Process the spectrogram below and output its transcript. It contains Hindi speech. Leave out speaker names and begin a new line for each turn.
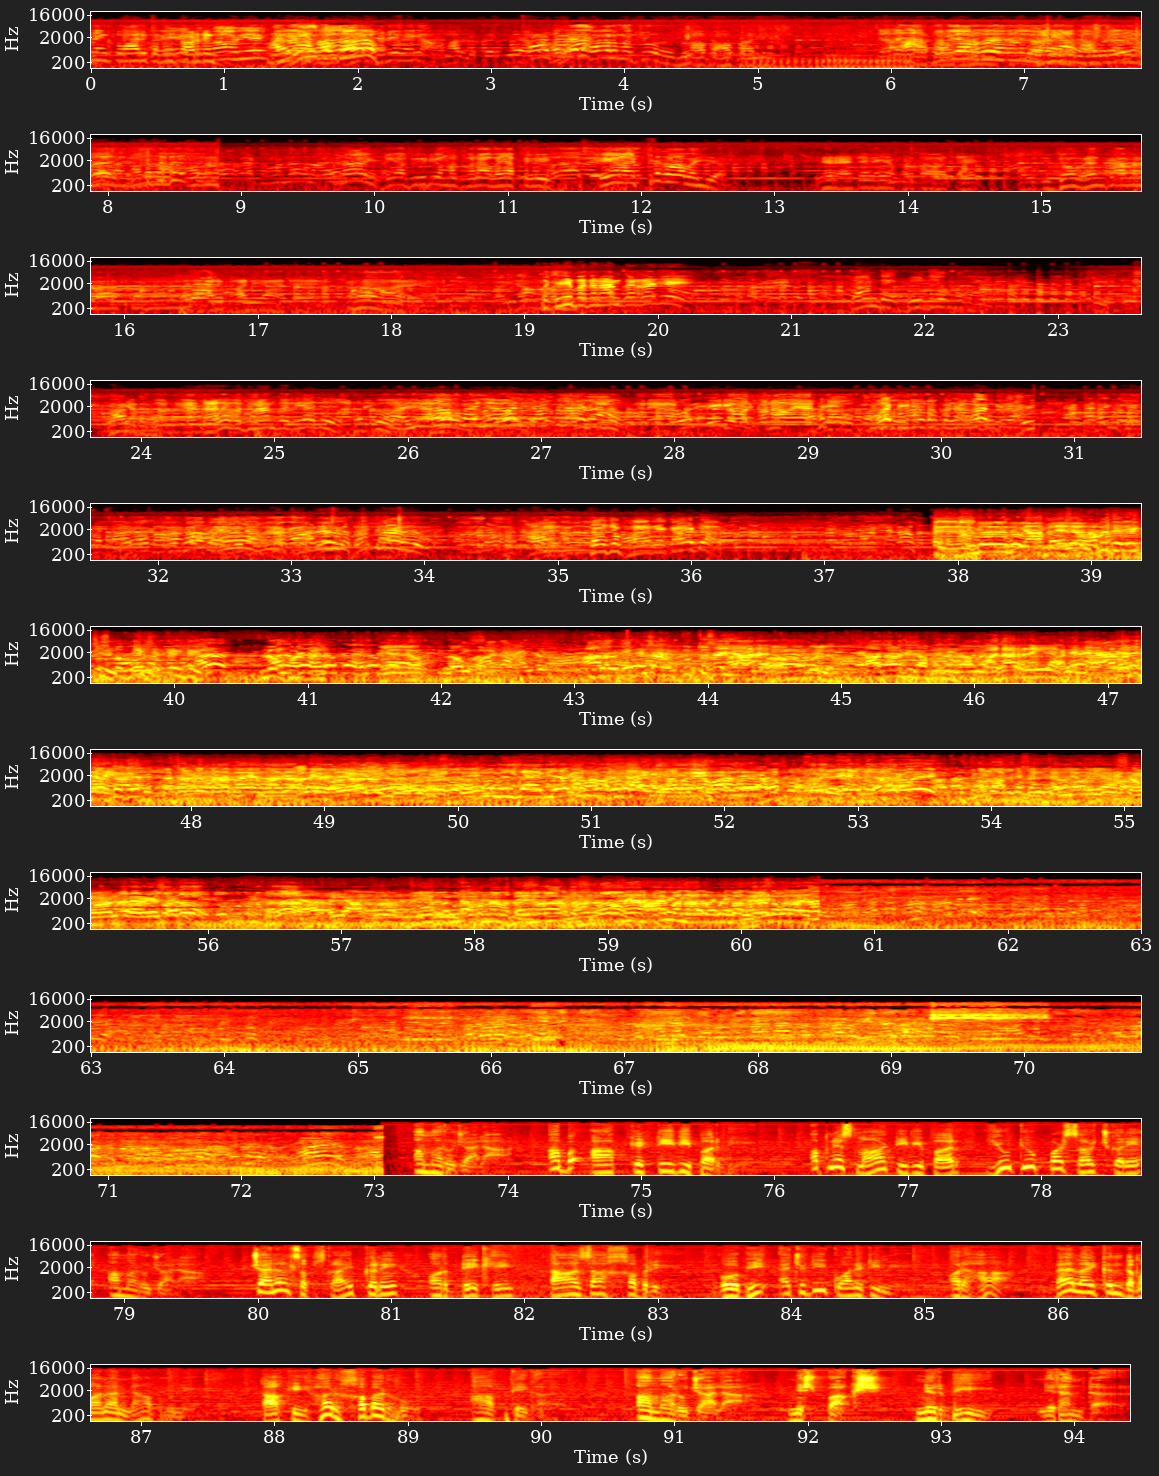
काट देंगे तुम्हारी करेंगे काट देंगे अरे। भैया वीडियो मत बना भैया प्लीज़ भैया
भैया
इधर रहते हैं भैया है
जो भैंस का बनवा
अरे खाली आ
कहाँ
कुछ नहीं बदनाम कर रहा जी
जान दे वीडियो में
नाला बदनाम कर दिया जी अरे यार वीडियो मत बनाओ यार। वीडियो मत बनाओ।
जो जो है
अब तेरे एक एक तू तो सही जा रहा है। आधार दिखा आधार नहीं है। कसम के बड़े भाई हमारे हम आपके संग चल रहे हैं
सामान तो आगे सर
यार
अमर उजाला। अब आपके टीवी पर भी। अपने स्मार्ट टीवी पर यूट्यूब पर सर्च करें अमर उजाला। चैनल सब्सक्राइब करें और देखें ताज़ा खबरें। वो भी एचडी क्वालिटी में। और हाँ बेल आइकन दबाना ना भूले, ताकि हर खबर हो आपके घर। अमर उजाला, निष्पक्ष निर्भी निरंतर।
